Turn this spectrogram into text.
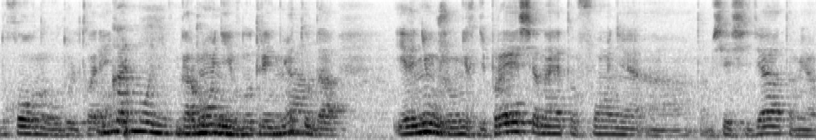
духовного удовлетворения. Гармонии. Гармонии внутри нету, да. да. И они уже, у них депрессия на этом фоне, а, там все сидят, там я,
